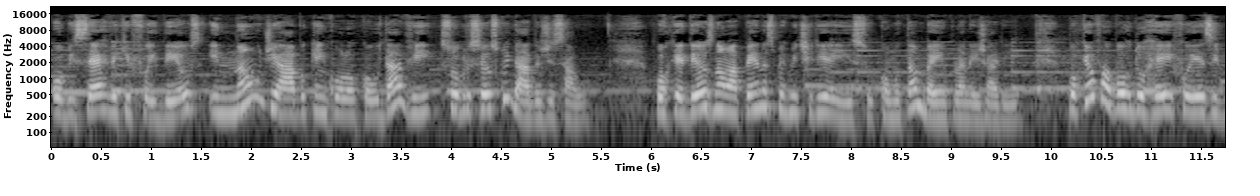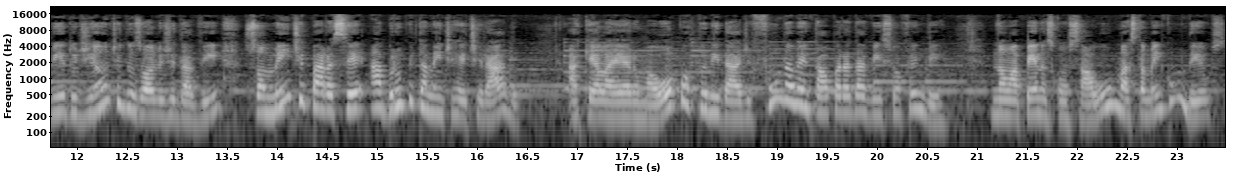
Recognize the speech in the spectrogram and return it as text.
Observe que foi Deus e não o diabo quem colocou Davi sobre os seus cuidados de Saul. Porque Deus não apenas permitiria isso, como também o planejaria. Porque o favor do rei foi exibido diante dos olhos de Davi somente para ser abruptamente retirado? Aquela era uma oportunidade fundamental para Davi se ofender, não apenas com Saul, mas também com Deus.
